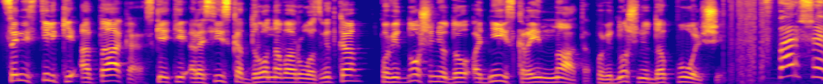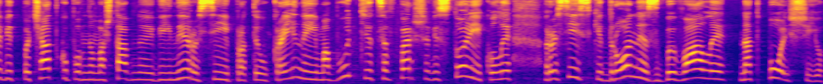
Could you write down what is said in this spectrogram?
Це не стільки атака, скільки російська дронова розвідка по відношенню до однієї з країн НАТО, по відношенню до Польщі. Вперше від початку повномасштабної війни Росії проти України, і, мабуть, це вперше в історії, коли російські дрони збивали над Польщею.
